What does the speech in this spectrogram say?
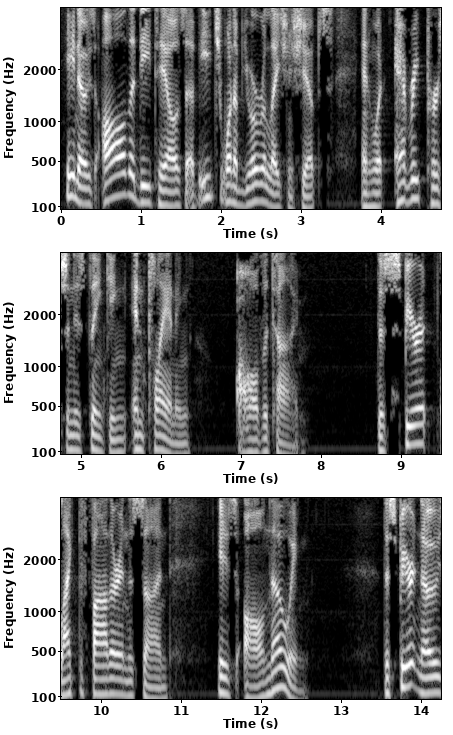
He knows all the details of each one of your relationships and what every person is thinking and planning all the time. The Spirit, like the Father and the Son, is all knowing. The Spirit knows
